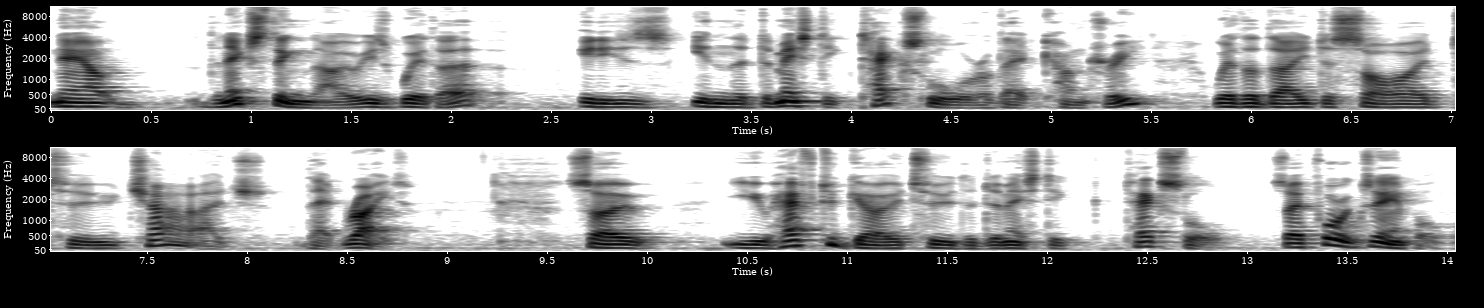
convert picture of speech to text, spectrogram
Now, the next thing though is whether it is in the domestic tax law of that country whether they decide to charge that rate. So you have to go to the domestic tax law. So, for example,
